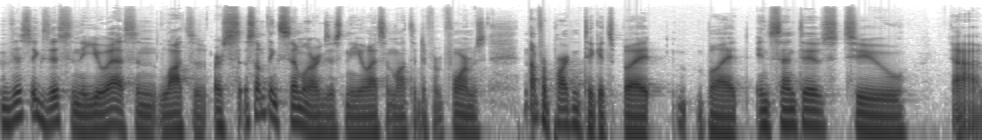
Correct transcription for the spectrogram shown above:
this exists in the US and lots of, or something similar exists in the US in lots of different forms, not for parking tickets, but, but incentives to uh,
